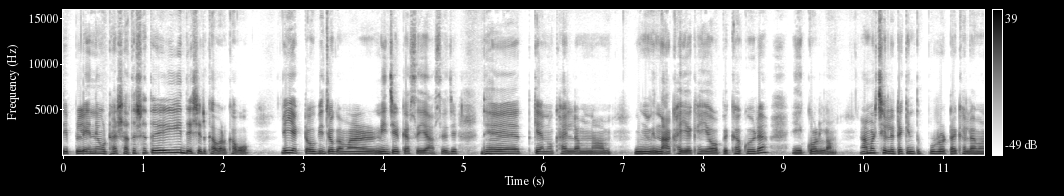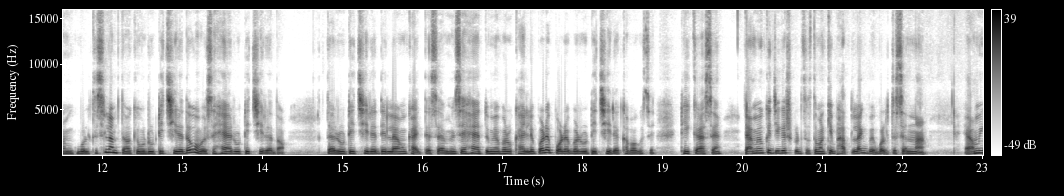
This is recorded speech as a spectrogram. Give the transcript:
যে প্লেনে ওঠার সাথে সাথে এই দেশের খাবার খাব। এই একটা অভিযোগ আমার নিজের কাছেই আছে যে ধ্যাত কেন খাইলাম না? না খাইয়া খাইয়া অপেক্ষা করে এই করলাম। আমার ছেলেটা কিন্তু পুরোটা খেলাম আমি বলতেছিলাম, তোমাকে রুটি ছিঁড়ে দেবো? বলছে হ্যাঁ রুটি ছিঁড়ে দাও। তা রুটি ছিঁড়ে দিলাম, খাইতেছে। আমি বলছি হ্যাঁ তুমি আবার খাইলে পরে পরে আবার রুটি ছিঁড়ে খাবা। বলছে, ঠিক আছে। তা আমি ওকে জিজ্ঞেস করতেছি, তোমার কি ভাত লাগবে? বলতেছে, না। আমি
